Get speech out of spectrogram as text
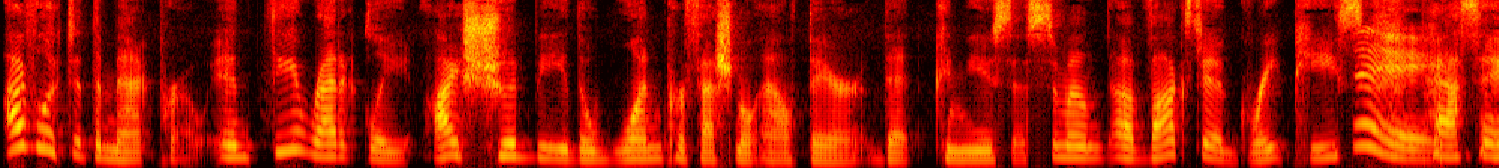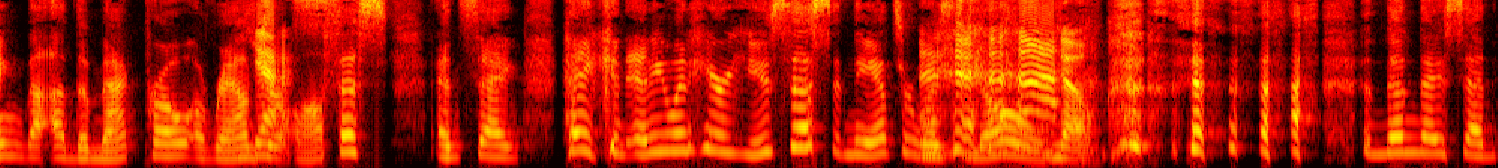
I've looked at the Mac Pro, and theoretically, I should be the one professional out there that can use this. Simone uh, Vox did a great piece Hey. passing the uh, the Mac Pro around Yes. your office and saying, "Hey, can anyone here use this?" And the answer was no. No, and then they said,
